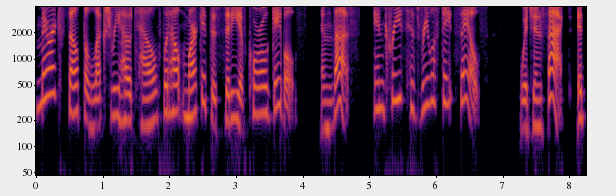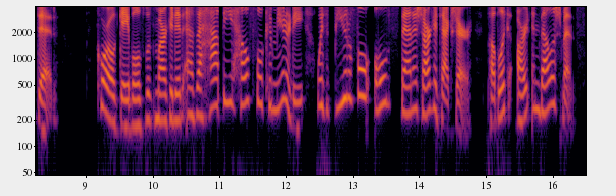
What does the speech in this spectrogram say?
Merrick felt the luxury hotel would help market the city of Coral Gables and thus increase his real estate sales, which in fact it did. Coral Gables was marketed as a happy, healthful community with beautiful old Spanish architecture, public art embellishments,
